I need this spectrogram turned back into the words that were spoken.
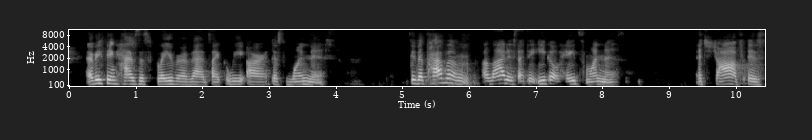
Everything has this flavor of that. It's like we are this oneness. See, the problem a lot is that the ego hates oneness. Its job is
